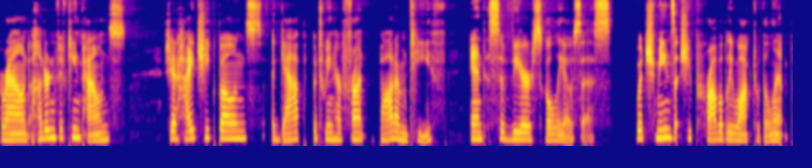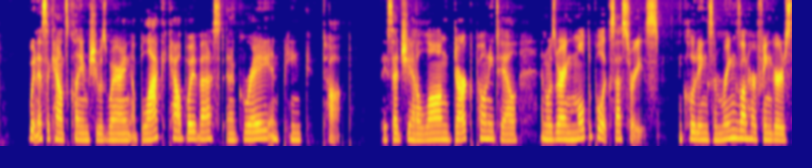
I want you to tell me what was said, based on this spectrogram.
around 115 pounds. She had high cheekbones, a gap between her front bottom teeth, and severe scoliosis, which means that she probably walked with a limp. Witness accounts claim she was wearing a black cowboy vest and a gray and pink top. They said she had a long, dark ponytail and was wearing multiple accessories, including some rings on her fingers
